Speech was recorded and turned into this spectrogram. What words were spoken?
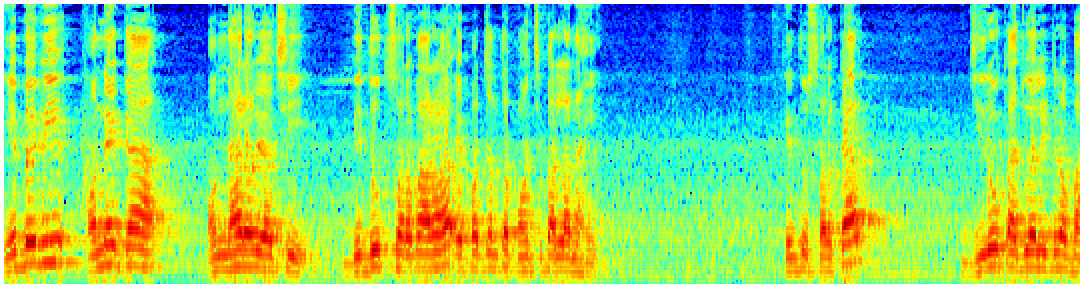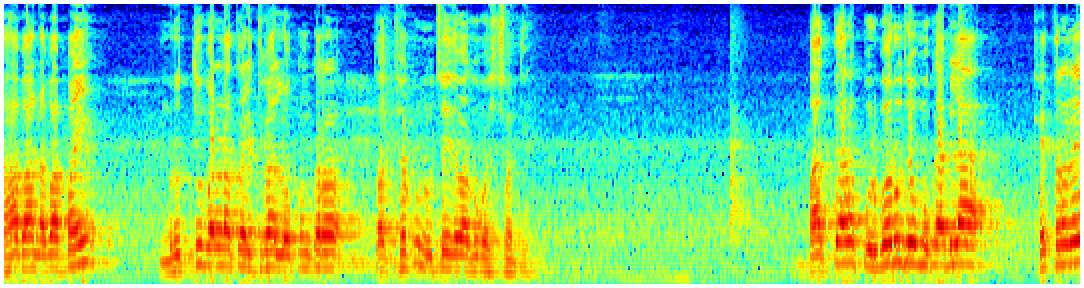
ଏବେ ବି ଅନେକ ଗାଁ ଅନ୍ଧାରରେ ଅଛି ବିଦ୍ୟୁତ ସରବରାହ ଏପର୍ଯ୍ୟନ୍ତ ପହଞ୍ଚି ପାରିଲା ନାହିଁ କିନ୍ତୁ ସରକାର ଜିରୋ କାଜୁଆଲିଟିର ବାହାବା ନେବା ପାଇଁ ମୃତ୍ୟୁବରଣ କରିଥିବା ଲୋକଙ୍କର ତଥ୍ୟକୁ ଲୁଚେଇ ଦେବାକୁ ବସିଛନ୍ତି। ବାତ୍ୟାର ପୂର୍ବରୁ ଯେଉଁ ମୁକାବିଲା କ୍ଷେତ୍ରରେ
